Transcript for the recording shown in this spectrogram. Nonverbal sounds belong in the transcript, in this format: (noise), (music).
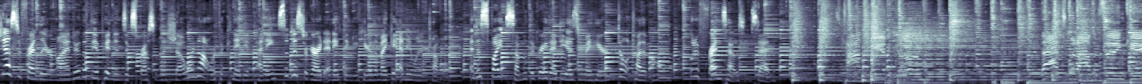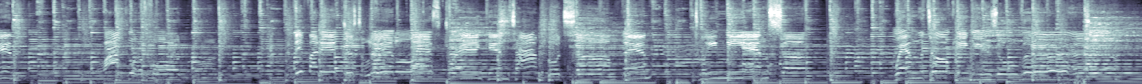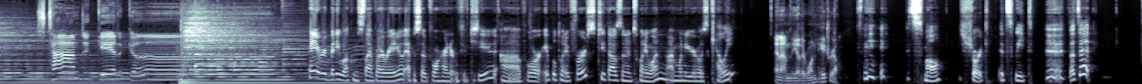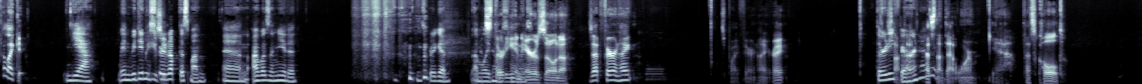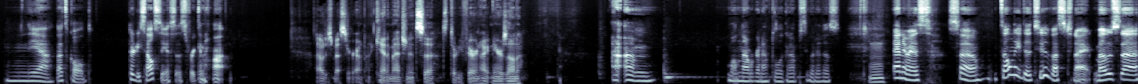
Just a friendly reminder that the opinions expressed on this show are not worth a Canadian penny, so disregard anything you hear that might get anyone in trouble. And despite some of the great ideas you may hear, don't try them at home. Go to a friend's house instead. Everybody, welcome to Slamfire Radio, episode 452 uh, for April 21st, 2021. I'm one of your hosts, Kelly. And I'm the other one, Adriel. (laughs) it's small, it's short, it's sweet. (laughs) That's it. I like it. Yeah. And we didn't Easy. screw it up this month, and I wasn't muted. (laughs) It's pretty good. I'm it's 30 in. Arizona. Is that Fahrenheit? It's probably Fahrenheit, right? 30 It's not that- Fahrenheit? that's not that warm. Yeah, that's cold. Mm, Yeah, that's cold. 30 Celsius is freaking hot. I'm just messing around. I can't imagine it's uh, it's 30 Fahrenheit in Arizona. Uh, um, well, now we're gonna have to look it up, see what it is. Hmm. Anyways, so it's only the two of us tonight. Mo's uh,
